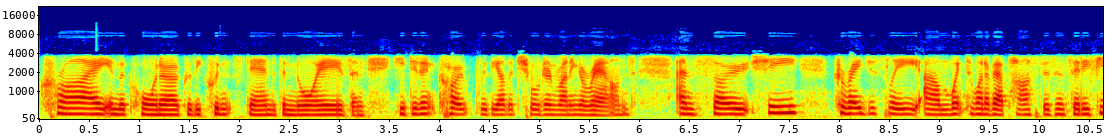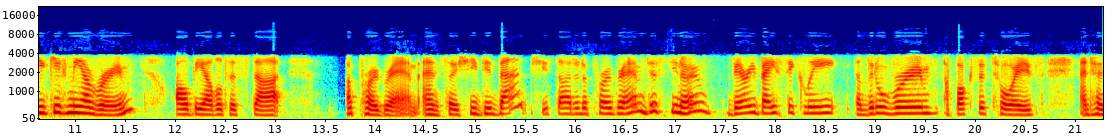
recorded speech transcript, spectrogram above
cry in the corner because he couldn't stand the noise, and he didn't cope with the other children running around. And so she courageously um, went to one of our pastors and said, "If you give me a room, I'll be able to start." A program. And so she did that. She started a program, just, you know, very basically a little room, a box of toys, and her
